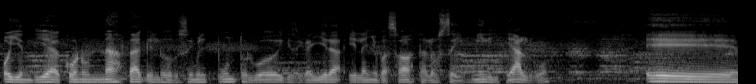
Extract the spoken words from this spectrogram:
hoy en día con un Nasdaq en los 12.000 puntos luego de que se cayera el año pasado hasta los 6.000 y algo. Eh,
